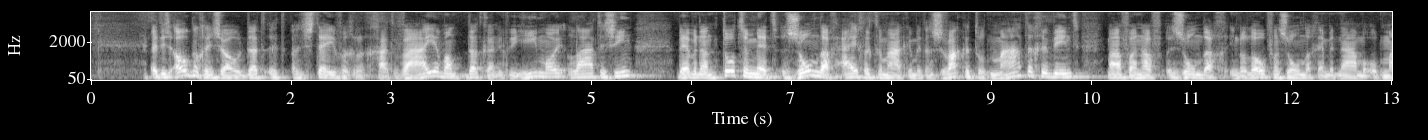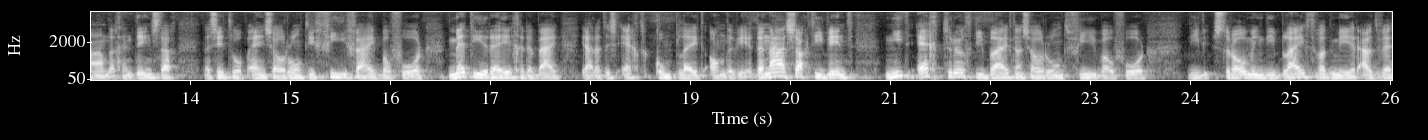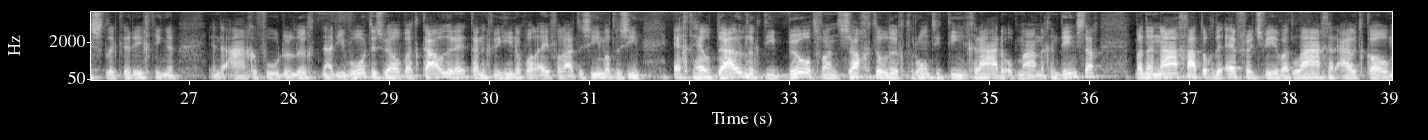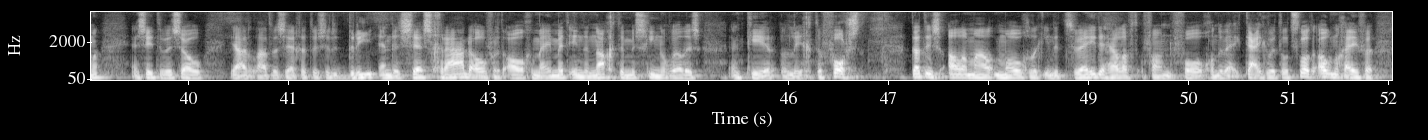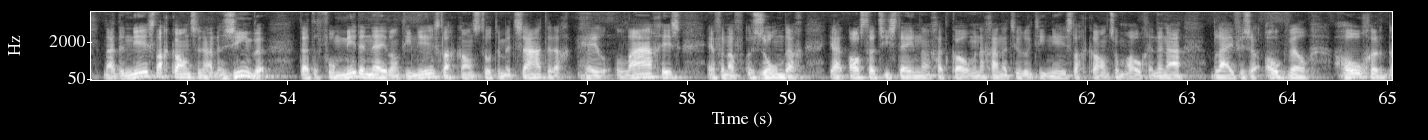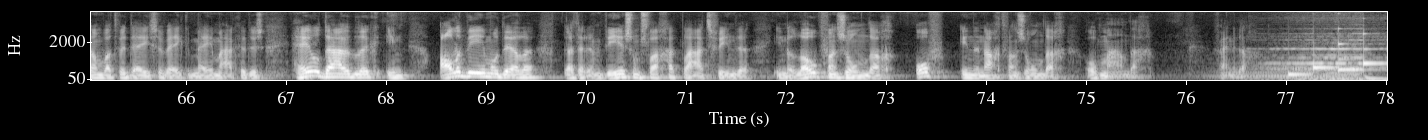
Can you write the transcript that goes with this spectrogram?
Het is ook nog eens zo dat het een steviger gaat waaien, want dat kan ik u hier mooi laten zien. We hebben dan tot en met zondag eigenlijk te maken met een zwakke tot matige wind. Maar vanaf zondag, in de loop van zondag en met name op maandag en dinsdag, dan zitten we opeens zo rond die 4, 5 Beaufort met die regen erbij. Ja, dat is echt compleet ander weer. Daarna zakt die wind niet echt terug, die blijft dan zo rond 4 Beaufort. Die stroming die blijft wat meer uit westelijke richtingen. En de aangevoerde lucht, nou die wordt dus wel wat kouder. Hè. Kan ik u hier nog wel even laten zien. Want we zien echt heel duidelijk die bult van zachte lucht rond die 10 graden op maandag en dinsdag. Maar daarna gaat toch de average weer wat lager uitkomen. En zitten we zo, ja, laten we zeggen, tussen de 3 en de 6 graden over het algemeen. Met in de nachten misschien nog wel eens een keer lichte vorst. Dat is allemaal mogelijk in de tweede helft van volgende week. Kijken we tot slot ook nog even naar de neerslagkansen. Nou, dan zien we dat het voor Midden-Nederland die neerslagkans tot en met zaterdag heel laag is. En vanaf zondag, ja, als dat systeem dan gaat komen, dan gaan natuurlijk die neerslagkans omhoog. En daarna blijven ze ook wel hoger dan wat we deze week meemaken. Dus heel duidelijk in alle weermodellen dat er een weersomslag gaat plaatsvinden in de loop van zondag of in de nacht van zondag op maandag. Fijne dag.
